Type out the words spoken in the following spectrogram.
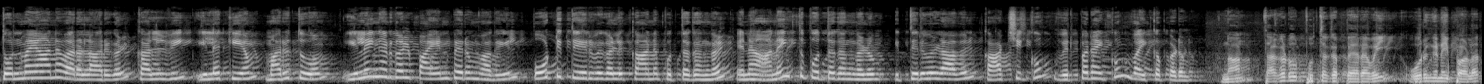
தொன்மையான வரலாறுகள் கல்வி இலக்கியம் மருத்துவம் இளைஞர்கள் பயன்பெறும் வகையில் போட்டித் தேர்வுகளுக்கான புத்தகங்கள் என அனைத்து புத்தகங்களும் இத்திருவிழாவில் காட்சிக்கும் விற்பனைக்கும் வைக்கப்படும். நான் தகடூர் புத்தக பேரவை ஒருங்கிணைப்பாளர்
